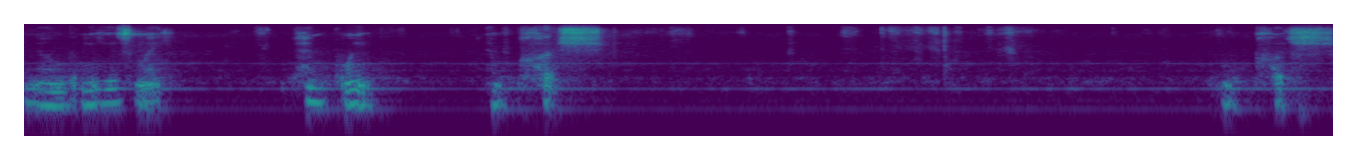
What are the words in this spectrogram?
Now I'm going to use my pen point and push. And push.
